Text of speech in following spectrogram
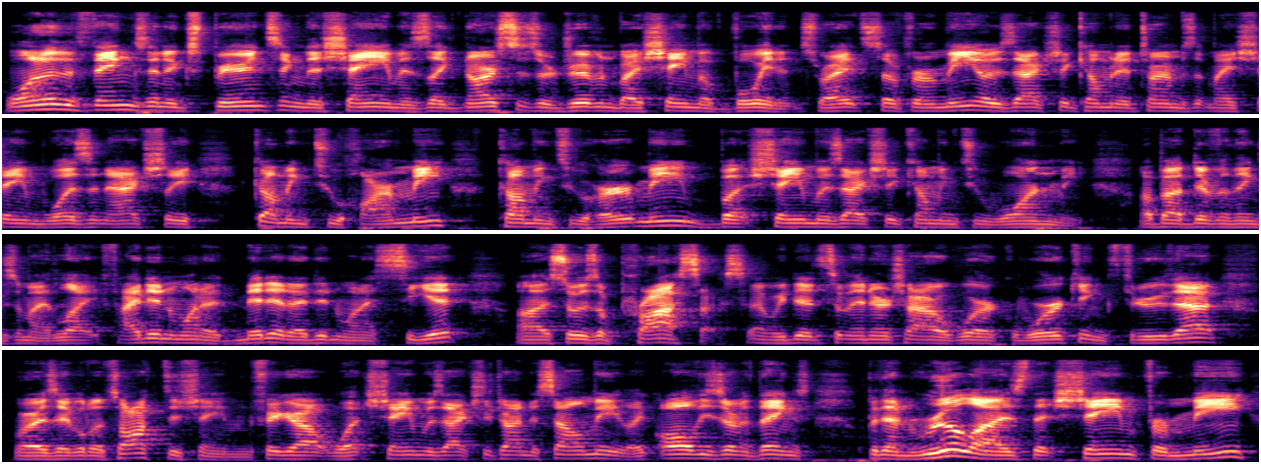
One of the things in experiencing the shame is like narcissists are driven by shame avoidance, right? So for me, it was actually coming to terms that my shame wasn't actually coming to harm me, coming to hurt me, but shame was actually coming to warn me about different things in my life. I didn't want to admit it. I didn't want to see it. Uh, so it was a process, and we did some inner child work, working through that, where I was able to talk to shame and figure out what shame was actually trying to sell me, like all these different things. But then realized that shame for me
